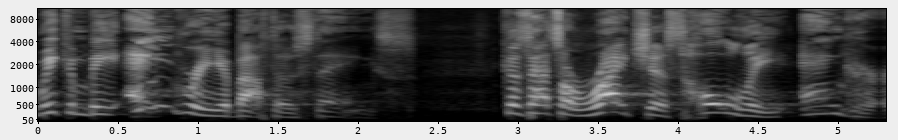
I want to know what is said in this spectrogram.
We can be angry about those things because that's a righteous, holy anger.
